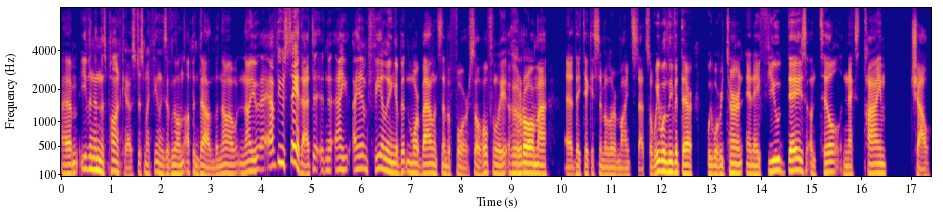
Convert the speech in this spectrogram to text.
um, even in this podcast, just my feelings have gone up and down. But now, now you after you say that, I I am feeling a bit more balanced than before. So hopefully, Roma uh, they take a similar mindset. So we will leave it there. We will return in a few days. Until next time, ciao.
